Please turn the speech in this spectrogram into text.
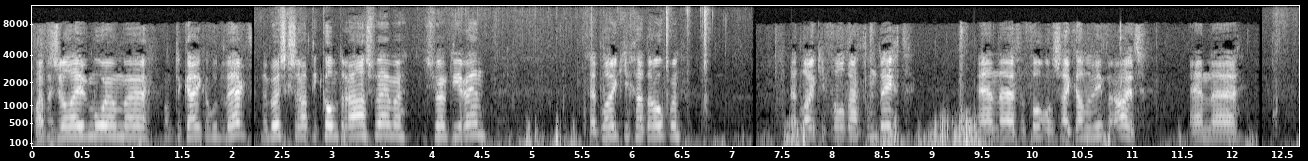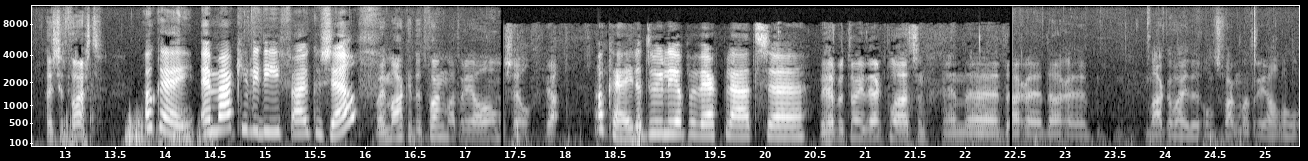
Maar het is wel even mooi om, om te kijken hoe het werkt. De muskusrat die komt eraan zwemmen. Die zwemt hierin. Het luikje gaat open. Het luikje valt achter hem dicht. En vervolgens, hij kan er niet meer uit. En hij zit vast. Oké, okay. en maken jullie die fuiken zelf? Wij maken het vangmateriaal allemaal zelf, ja. Oké, okay, dat doen jullie op een werkplaats? Uh... We hebben twee werkplaatsen en uh, daar, uh, daar maken wij de, ons vangmateriaal,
